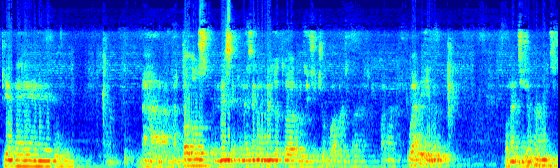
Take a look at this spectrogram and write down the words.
tiene a, todos en ese, en ese momento, todos los 18 jugadores para, para jugar y bueno, con ansiedad nada más.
